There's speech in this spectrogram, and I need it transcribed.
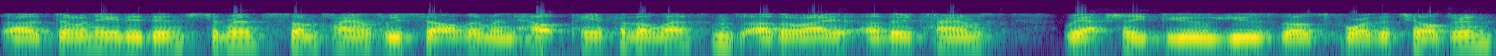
uh, donated instruments. Sometimes we sell them and help pay for the lessons. Otherwise, other times we actually do use those for the children.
